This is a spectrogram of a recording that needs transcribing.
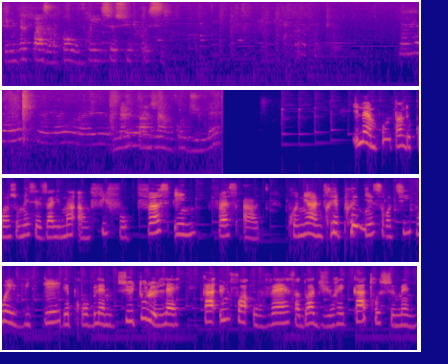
je ne vais pas encore ouvrir ce sucre-ci. En même temps, j'ai encore du lait. Il est important de consommer ces aliments en FIFO. First in, first out. Première entrée, première sortie pour éviter des problèmes. Surtout le lait. Car une fois ouvert, ça doit durer 4 semaines.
